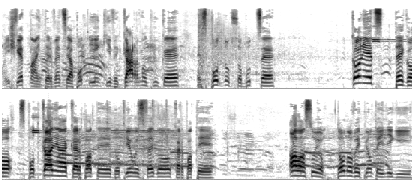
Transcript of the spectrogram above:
No i świetna interwencja pod Jęki, wygarnął piłkę spod nóg Sobudce. Koniec tego spotkania. Karpaty dopięły swego. Karpaty awansują do nowej piątej ligi.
